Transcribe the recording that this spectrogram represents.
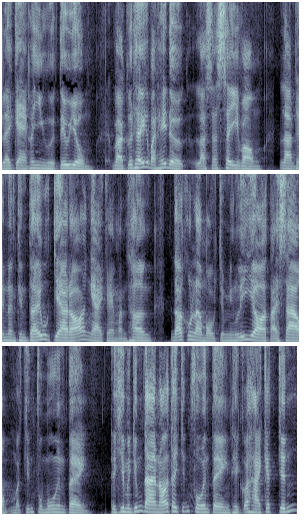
lại càng có nhiều người tiêu dùng. Và cứ thế các bạn thấy được là sẽ xây vòng làm cho nền kinh tế quốc gia đó ngày càng mạnh hơn. Đó cũng là một trong những lý do tại sao mà chính phủ muốn in tiền. Thì khi mà chúng ta nói tới chính phủ in tiền thì có hai cách chính.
